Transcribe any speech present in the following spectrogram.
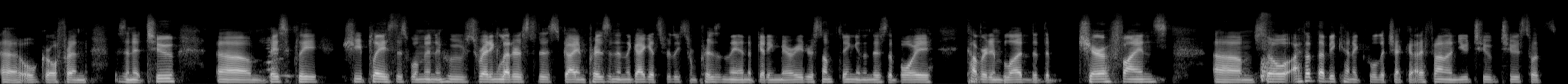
uh, old girlfriend, is in it too. Um, basically, she plays this woman who's writing letters to this guy in prison, and the guy gets released from prison. They end up getting married or something, and then there's the boy covered in blood that the sheriff finds. Um, so I thought that'd be kind of cool to check out. I found on YouTube too, so it's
